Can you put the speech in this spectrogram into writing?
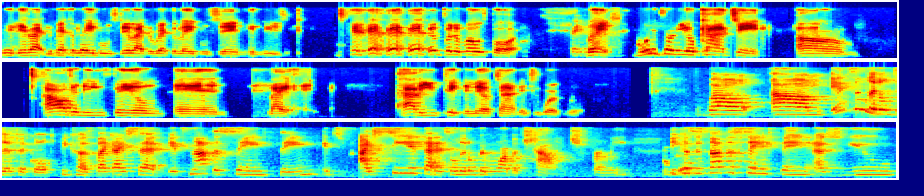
they, they, like the record labels. They like the record labels in, in music, for the most part. Pretty but much. when it comes to your content, um, how often do you film and like how do you pick the male talent that you work with? Well, um, it's a little difficult because, like I said, it's not the same thing. It's I see it that it's a little bit more of a challenge for me okay. because it's not the same thing as you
